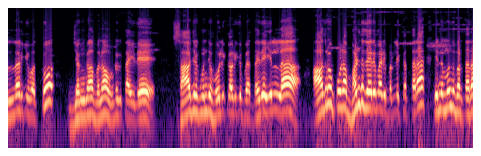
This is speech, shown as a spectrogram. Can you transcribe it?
ಎಲ್ಲರಿಗೂ ಇವತ್ತು ಜಂಗಾಬಲ ಹುಡುಕ್ತಾ ಇದೆ. ಸಾರ್ವಜನಿಕ ಮಂದಿ ಹೋಲಿಕೆ ಅವರಿಗೆ ಧೈರ್ಯ ಇಲ್ಲ. ಆದರೂ ಕೂಡ ಬಂಡ್ ಧೈರ್ಯ ಮಾಡಿ ಬರ್ಲಿಕ್ಕತ್ತಾರ ಇನ್ನು ಮುಂದೆ ಬರ್ತಾರ.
